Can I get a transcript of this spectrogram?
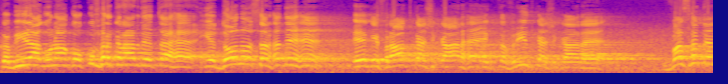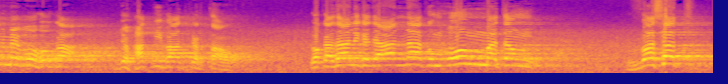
کبیرہ گناہ کو کفر قرار دیتا ہے۔ یہ دونوں سرحدیں ہیں۔ ایک افراد کا شکار ہے، ایک تفرید کا شکار ہے۔ وسط ان میں وہ ہوگا۔ جو حق کی بات کرتا ہو۔ وہ کزا لکھ کم امتم وسط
